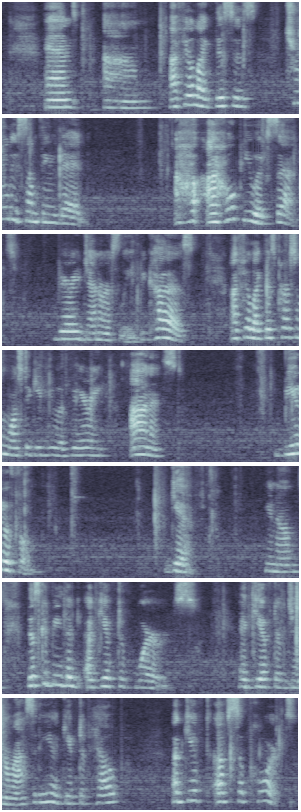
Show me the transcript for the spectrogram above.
And um, I feel like this is truly something that I, ho I hope you accept very generously because I feel like this person wants to give you a very honest, beautiful gift. You know, this could be the, a gift of words, a gift of generosity, a gift of help, a gift of support.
